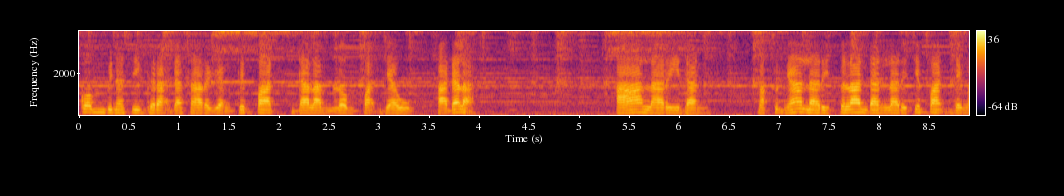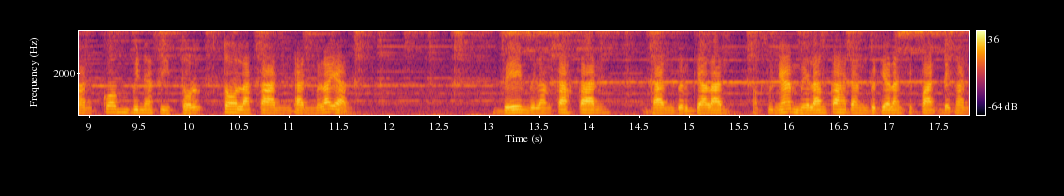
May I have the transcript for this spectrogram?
kombinasi gerak dasar yang tepat dalam lompat jauh adalah A. Lari dan maksudnya lari pelan dan lari cepat dengan kombinasi tol tolakan dan melayang. B. Melangkahkan dan berjalan maksudnya melangkah dan berjalan cepat dengan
